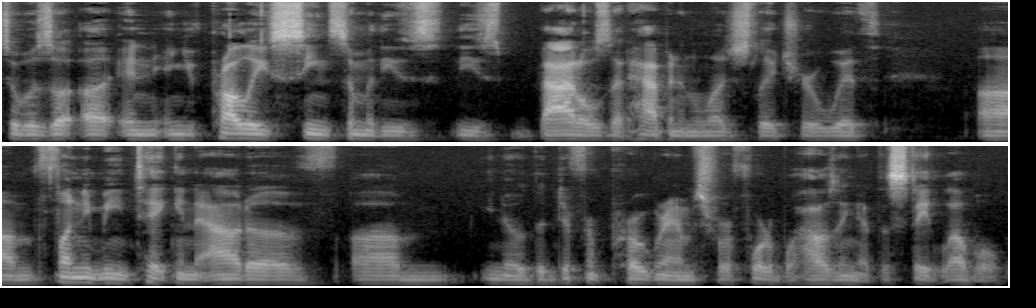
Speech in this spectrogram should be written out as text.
So it was, a, a, and, and you've probably seen some of these these battles that happen in the legislature with um, funding being taken out of um, you know the different programs for affordable housing at the state level.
